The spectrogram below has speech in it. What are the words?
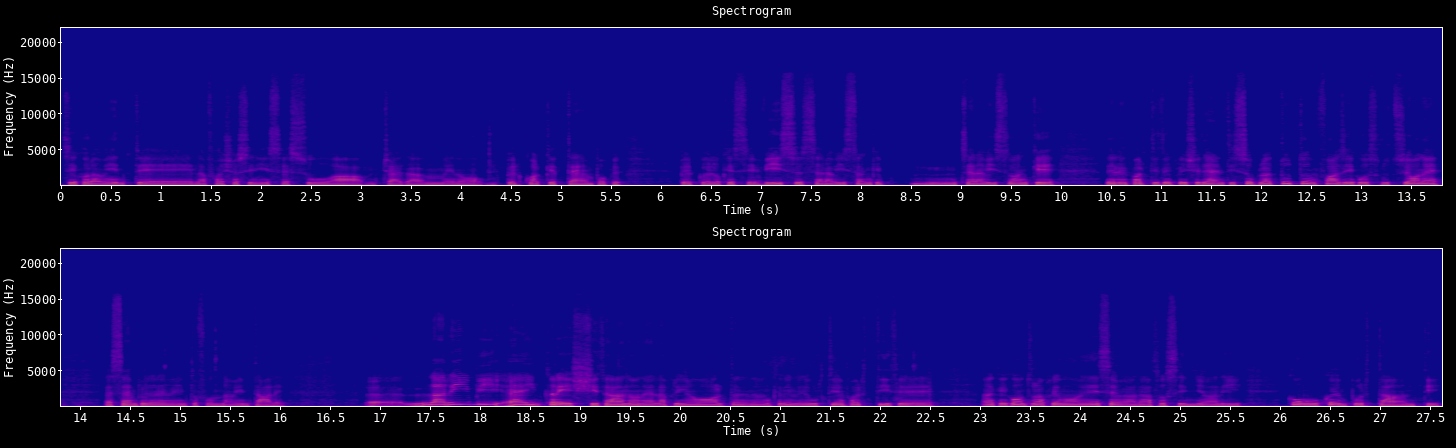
sicuramente la fascia sinistra è sua, cioè da almeno per qualche tempo, per, per, quello che si è visto e si era visto anche, mh, mm, si era visto anche nelle partite precedenti, soprattutto in fase di costruzione è sempre un elemento fondamentale. Eh, la Ribi è in crescita, non è la prima volta, anche nelle ultime partite, anche contro la Cremonese aveva dato segnali comunque importanti.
